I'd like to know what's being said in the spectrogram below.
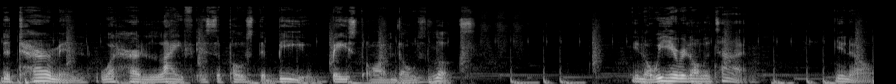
determine what her life is supposed to be based on those looks. You know, we hear it all the time. You know,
